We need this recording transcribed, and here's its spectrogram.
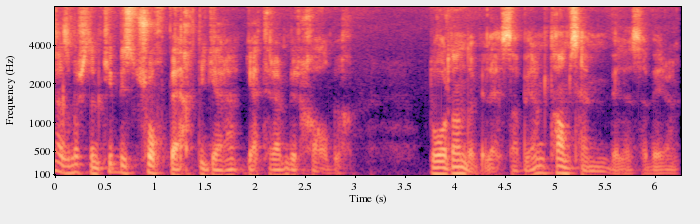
yazmışdım ki, biz çox bəxti gətirən bir xalqıq. Doğrudan da belə hesab edirəm, tam səmimi belə hesab edirəm.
